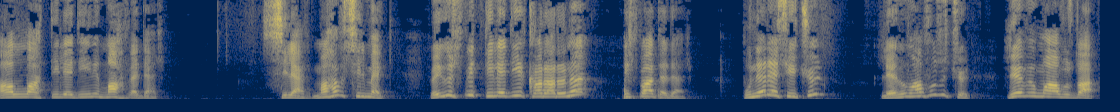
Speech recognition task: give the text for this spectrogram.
Allah dilediğini mahveder. Siler. Mahv silmek. Ve yüsbit dilediği kararını ispat eder. Bu neresi için? Levh-i mahfuz için. Levh-i mahfuzda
